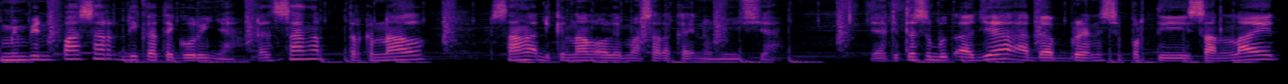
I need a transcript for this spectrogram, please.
pemimpin pasar di kategorinya dan sangat terkenal, sangat dikenal oleh masyarakat Indonesia. Ya, kita sebut aja ada brand seperti Sunlight,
